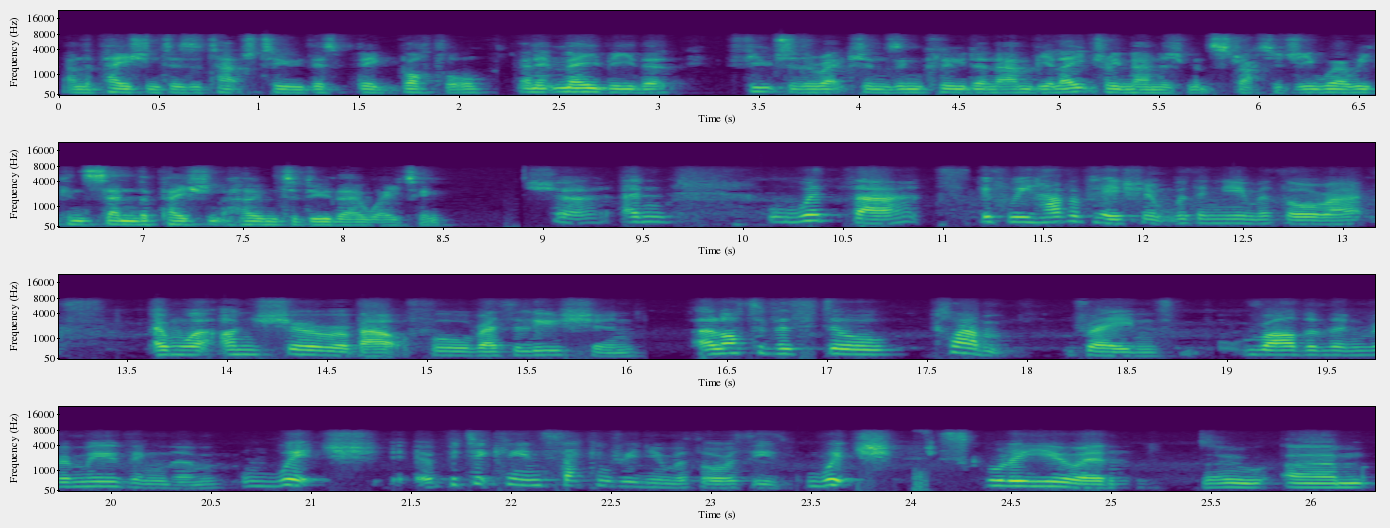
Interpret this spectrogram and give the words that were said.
and the patient is attached to this big bottle. And it may be that future directions include an ambulatory management strategy where we can send the patient home to do their waiting. Sure. And with that, if we have a patient with a pneumothorax and we're unsure about full resolution, a lot of us still clamp drains rather than removing them. Which, particularly in secondary pneumothoraces, which school are you in? So um,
